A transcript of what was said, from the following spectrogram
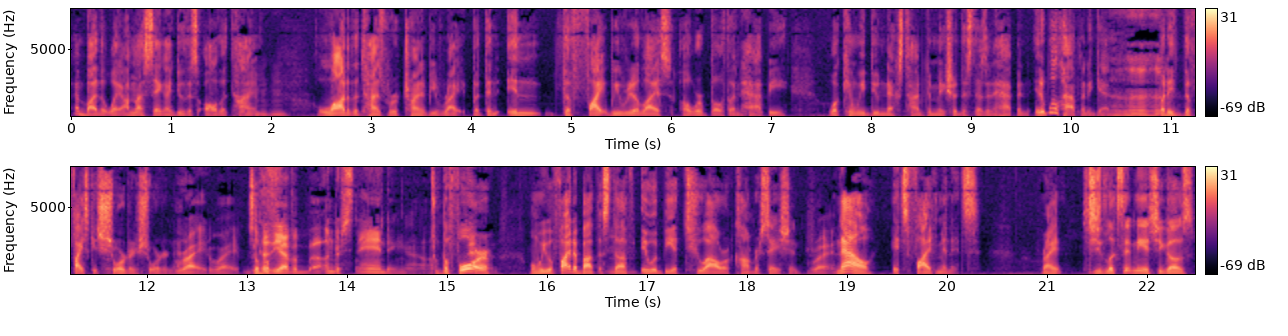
and by the way, I'm not saying I do this all the time. Mm-hmm. A lot of the times we're trying to be right, but then in the fight we realize, oh, we're both unhappy. What can we do next time to make sure this doesn't happen? It will happen again, but it, the fights get shorter and shorter now. right, right. So Because bef- you have a a understanding now. Before, when we would fight about this stuff, it would be a two-hour conversation. Mm-hmm. Right. Now it's five minutes. Right? She looks at me and she goes,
